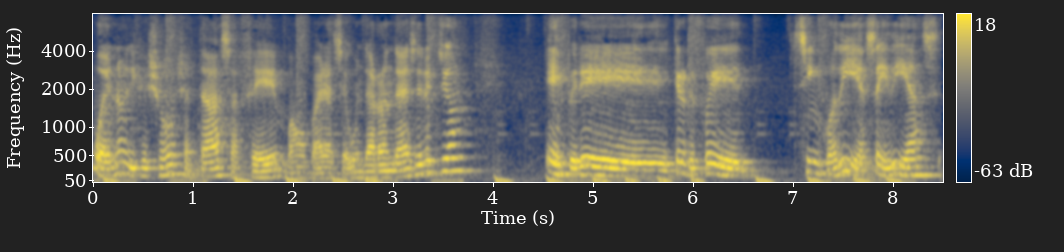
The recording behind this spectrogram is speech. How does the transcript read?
Bueno, dije yo, ya está, fe vamos para la segunda ronda de selección. Esperé, creo que fue 5 días, 6 días,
